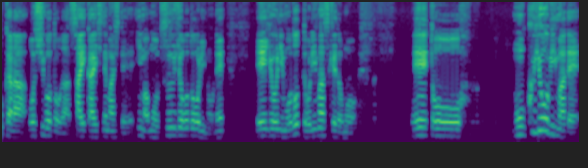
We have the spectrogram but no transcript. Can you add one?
日からお仕事が再開してまして、今もう通常通りのね、営業に戻っておりますけども、えーと、木曜日まで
